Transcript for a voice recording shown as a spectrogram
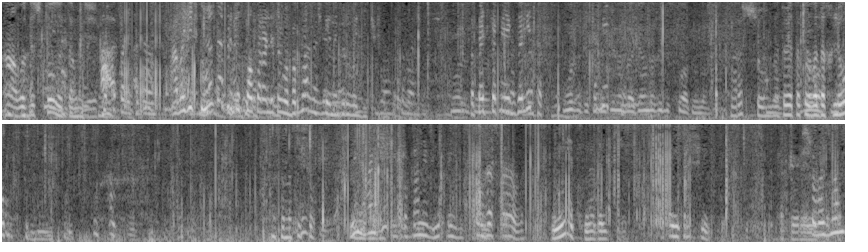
а, возле школы там еще. А водичку можно я приду с полтора литровой баклажечкой и наберу водичку? По 5 копеек за литр? Можете спокойно дать, я вам даже бесплатно дам. Хорошо, а то я такой водохлеб. Ну что, напишу? Уже справилась. Нет, надо идти. Пока не пришли. те, Которые Что возьмем?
